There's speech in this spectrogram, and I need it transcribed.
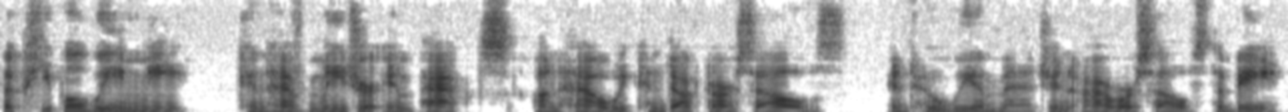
The people we meet can have major impacts on how we conduct ourselves and who we imagine ourselves to be.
